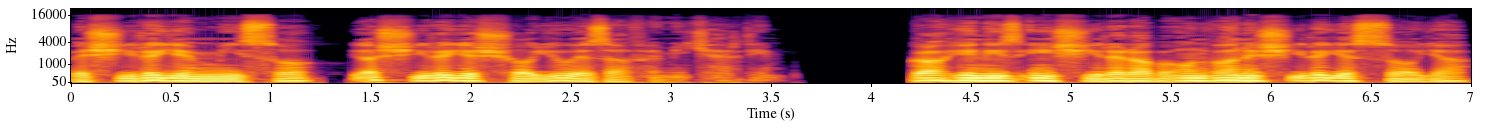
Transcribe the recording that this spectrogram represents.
به شیره میسو یا شیره شویو اضافه می کردیم. گاهی نیز این شیره را به عنوان شیره سویا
